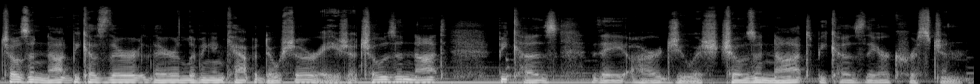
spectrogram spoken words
chosen not because they're they're living in Cappadocia or Asia, chosen not because they are Jewish, chosen not because they are Christian.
